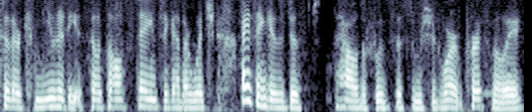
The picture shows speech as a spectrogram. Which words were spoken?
to their communities. So it's all staying together, which I think is just how the food system should work. Personally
